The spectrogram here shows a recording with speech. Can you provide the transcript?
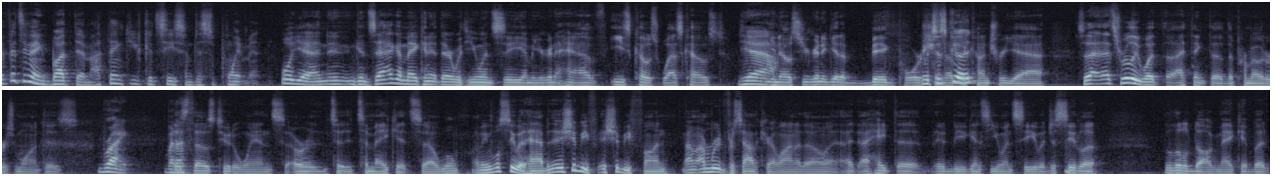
if it's anything but them, I think you could see some disappointment. Well, yeah, and, and Gonzaga making it there with UNC. I mean, you're going to have East Coast, West Coast. Yeah. You know, so you're going to get a big portion Which is of good. the country. Yeah. So that, that's really what I think the, the promoters want is Right. But I is those two to win so, or to, to make it. So we'll. I mean, we'll see what happens. It should be it should be fun. I'm, I'm rooting for South Carolina though. I, I hate that it would be against UNC, but just see the the little dog make it. But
